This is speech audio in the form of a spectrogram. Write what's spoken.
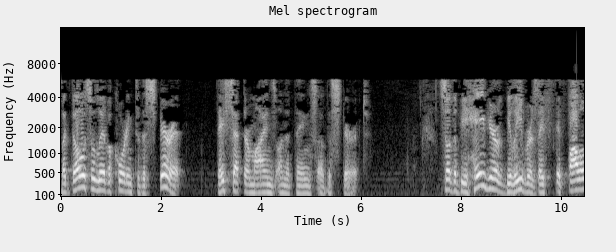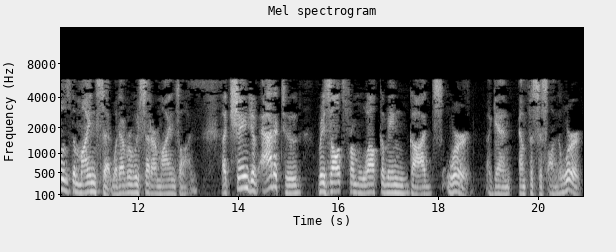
But those who live according to the Spirit, they set their minds on the things of the Spirit. So the behavior of believers, they, it follows the mindset, whatever we set our minds on. A change of attitude results from welcoming God's Word. Again, emphasis on the Word.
